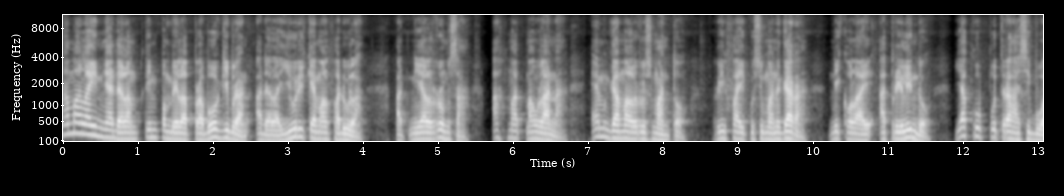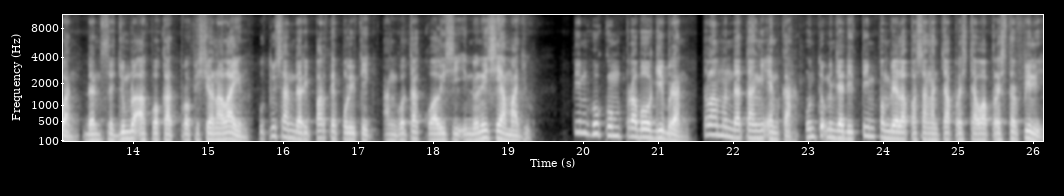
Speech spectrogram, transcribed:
Nama lainnya dalam tim pembela Prabowo Gibran adalah Yuri Kemal Fadula, Adniel Rumsa, Ahmad Maulana, M. Gamal Rusmanto, Rifai Kusuma Negara, Nikolai Aprilindo, Yakub Putra Hasibuan, dan sejumlah advokat profesional lain utusan dari partai politik anggota Koalisi Indonesia Maju. Tim hukum Prabowo Gibran telah mendatangi MK untuk menjadi tim pembela pasangan capres-cawapres terpilih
